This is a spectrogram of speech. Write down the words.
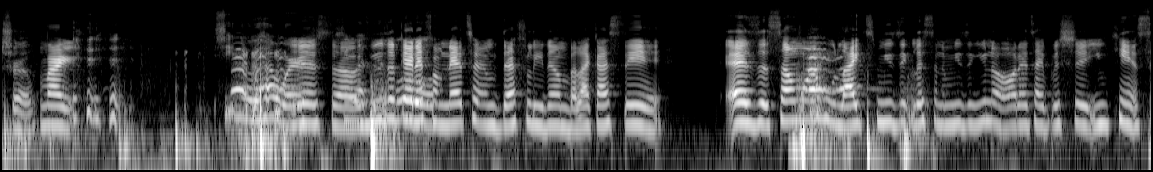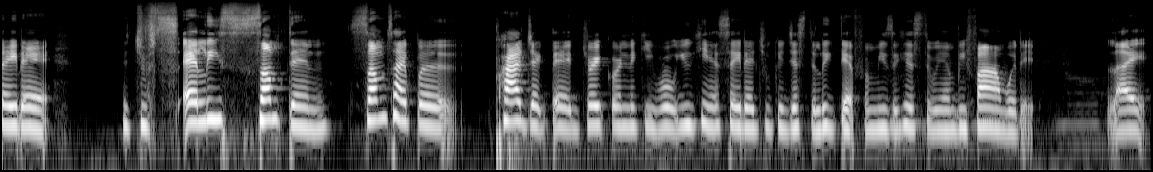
True. right. She knew her worth. Yeah, so if you look at it from that term, definitely them. But like I said, as a, someone who likes music, listen to music, you know, all that type of shit, you can't say that that you s- at least something, some type of project that Drake or Nicki wrote, you can't say that you could just delete that from music history and be fine with it. Like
